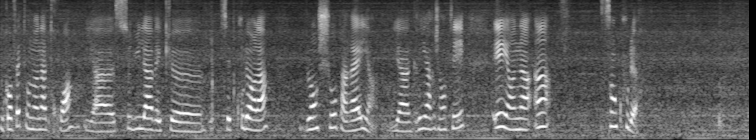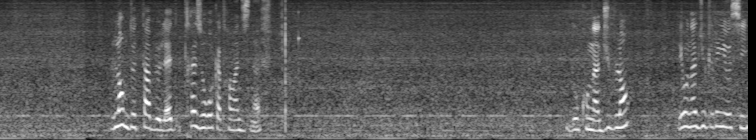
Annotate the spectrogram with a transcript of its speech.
Donc en fait on en a trois. Il y a celui-là avec euh, cette couleur-là, blanc chaud pareil. Il y a gris argenté et il y en a un sans couleur. Lampe de table LED 13,99€. Donc on a du blanc et on a du gris aussi.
